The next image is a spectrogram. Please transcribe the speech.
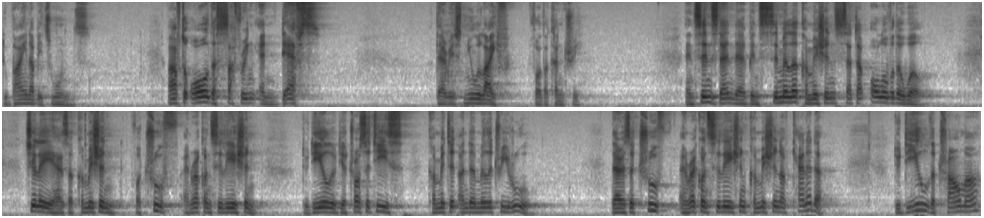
to bind up its wounds. After all the suffering and deaths, there is new life for the country. And since then, there have been similar commissions set up all over the world. Chile has a commission for truth and reconciliation to deal with the atrocities committed under military rule. There is a Truth and Reconciliation Commission of Canada to deal with the trauma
